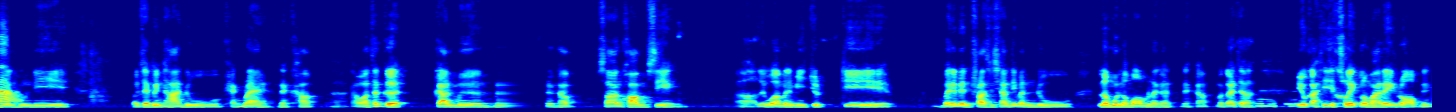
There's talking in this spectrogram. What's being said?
เป็นหุ้นที่ปัจจัยพื้นฐานดูแข็งแรงนะครับ แต่ว่าถ้าเกิดการเมืองนะครับสร้างความเสี่ยงหรือว่ามันมีจุดที่ ไม่ได้เป็น transition ที่มันดูละมุนละม่อมแล้วกันนะครับมันก็จะมีโอกาสที่จะเคล็กลงมาได้อีกรอบหนึ่ง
